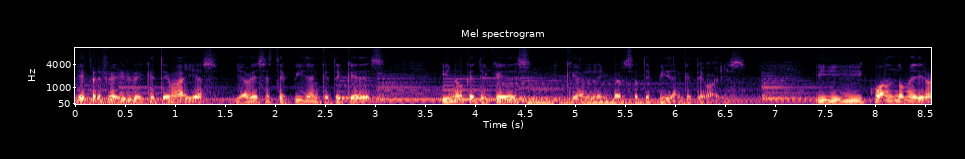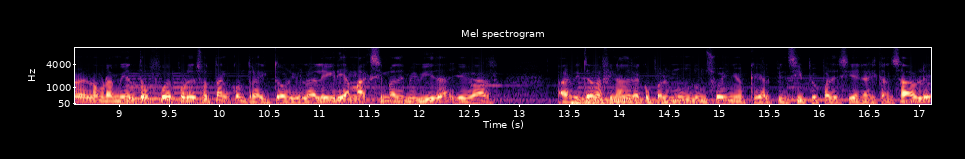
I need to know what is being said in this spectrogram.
Es preferible que te vayas y a veces te pidan que te quedes y no que te quedes y que a la inversa te pidan que te vayas. Y cuando me dieron el nombramiento fue por eso tan contradictorio. La alegría máxima de mi vida, llegar a arbitrar la final de la Copa del Mundo, un sueño que al principio parecía inalcanzable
